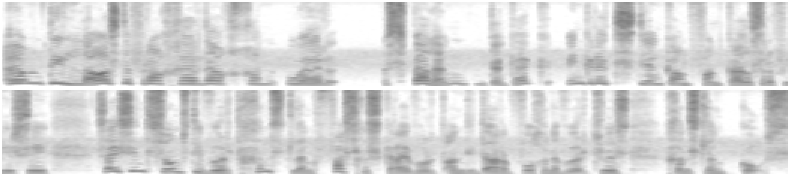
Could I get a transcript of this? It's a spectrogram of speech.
Ehm um, die laaste vraag Gerda gaan oor spelling, dink ek. Ingrid Steenkamp van Kuilsrivier sê sy sien soms die woord gunsteling vasgeskryf word aan die daaropvolgende woord soos gunsteling kos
